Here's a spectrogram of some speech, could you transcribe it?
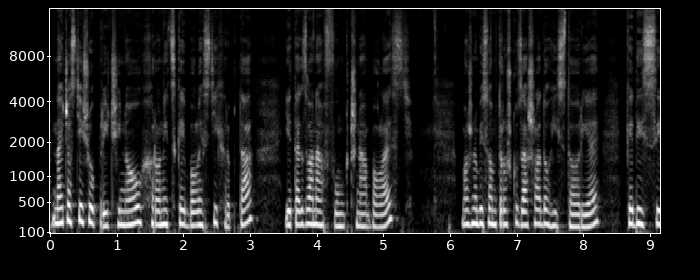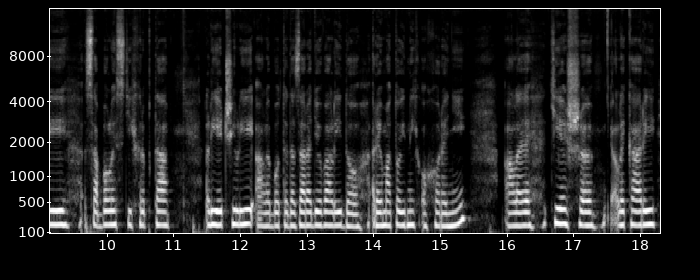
Najčastejšou príčinou chronickej bolesti chrbta je tzv. funkčná bolesť. Možno by som trošku zašla do histórie, kedy si sa bolesti chrbta liečili alebo teda zaraďovali do reumatoidných ochorení, ale tiež lekári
